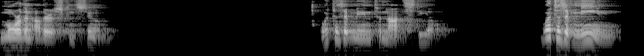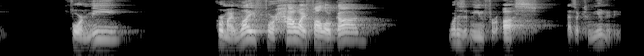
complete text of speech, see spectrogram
more than others consume. What does it mean to not steal? What does it mean for me, for my life, for how I follow God? What does it mean for us as a community?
